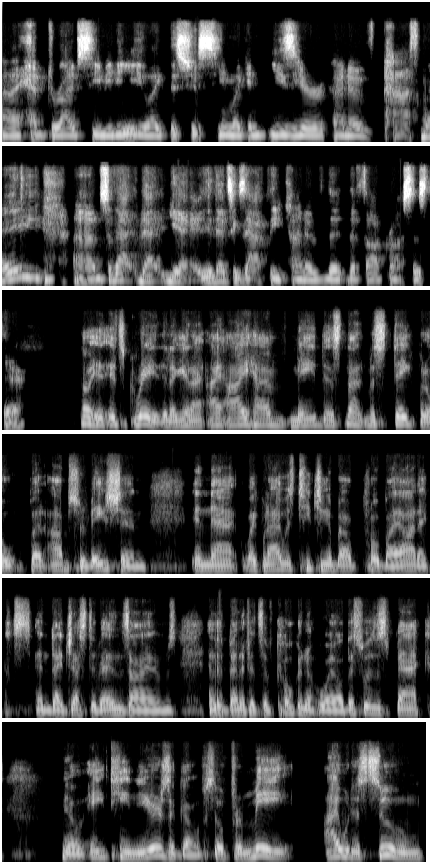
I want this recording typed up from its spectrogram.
uh, hemp derived CBD. Like this just seemed like an easier kind of pathway. Um, so that that yeah, that's exactly kind of the the thought process there. No, it's great. And again, I, I have made this not mistake, but a, but observation in that, like when I was teaching about probiotics and digestive enzymes and the benefits of coconut oil, this was back, you know, 18 years ago. So for me, I would assume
